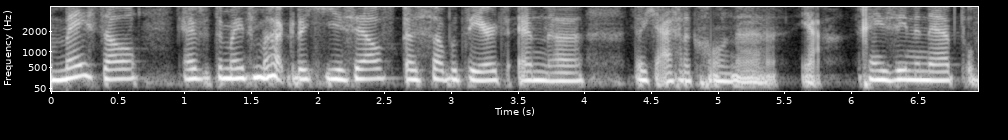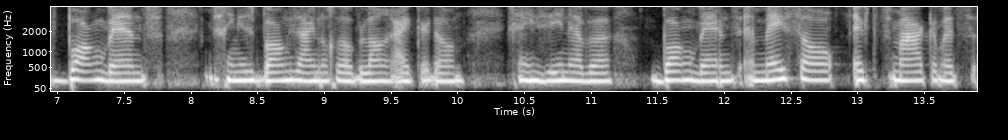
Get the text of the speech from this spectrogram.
Meestal heeft het ermee te maken dat je jezelf saboteert en dat je eigenlijk gewoon ja, geen zin in hebt of bang bent. Misschien is bang zijn nog wel belangrijker dan geen zin hebben, bang bent. En meestal heeft het te maken met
